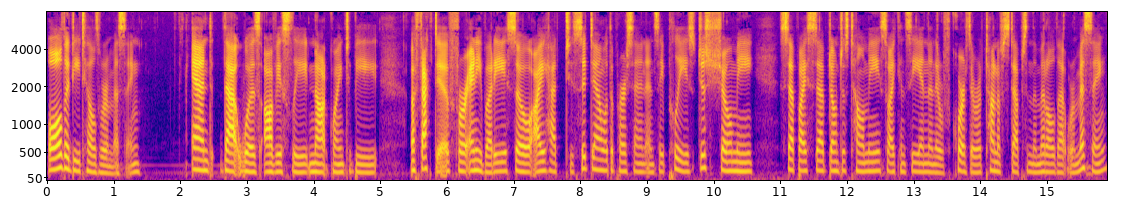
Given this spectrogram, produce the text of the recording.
all the details were missing. And that was obviously not going to be effective for anybody. So I had to sit down with the person and say, please just show me step by step. Don't just tell me so I can see. And then there, of course, there were a ton of steps in the middle that were missing.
